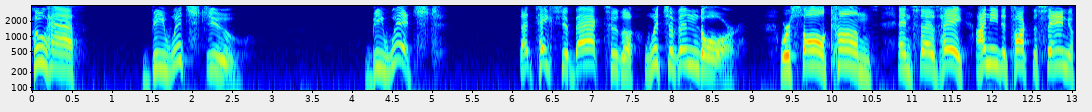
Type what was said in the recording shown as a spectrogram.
who hath bewitched you? Bewitched. That takes you back to the witch of Endor, where Saul comes and says, Hey, I need to talk to Samuel.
